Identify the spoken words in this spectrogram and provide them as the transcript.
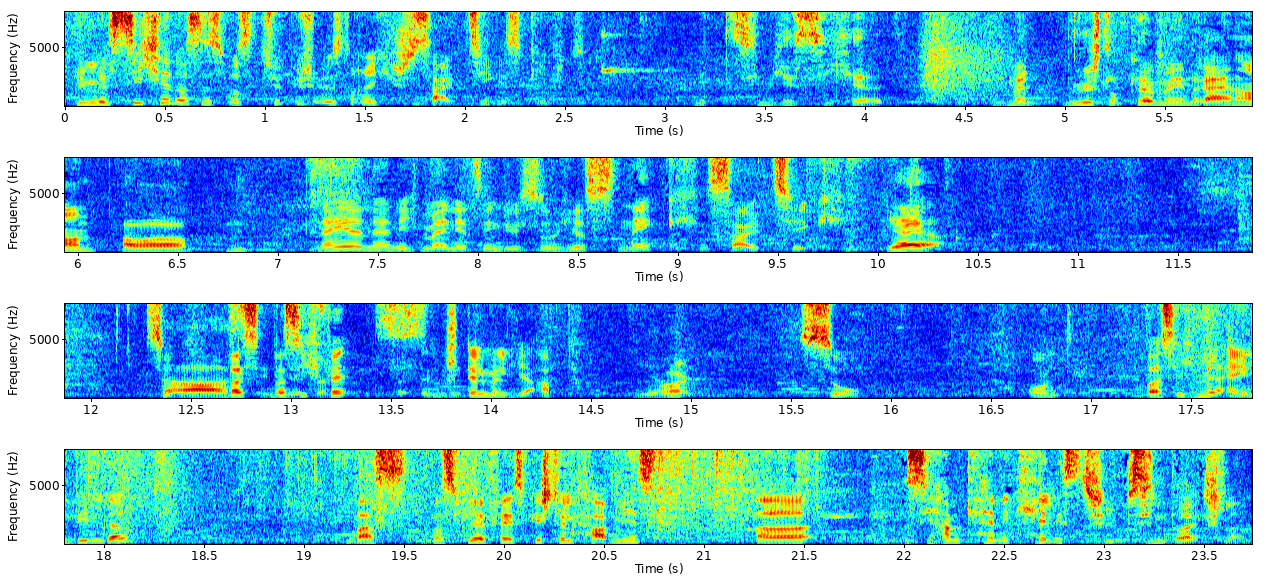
bin mir sicher, dass es was typisch österreichisch Salziges gibt. Mit ziemlicher Sicherheit. Ich meine, Würstel können wir ihn reinhauen, aber hm, Naja, nein, ich meine jetzt irgendwie so hier Snack salzig. ja, ja. So, Da was, was ich äh, stell mal hier ab. Jawohl. So. Und was ich mir einbilde, was, was wir festgestellt haben ist, äh, sie haben keine Kelly's Chips in Deutschland.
